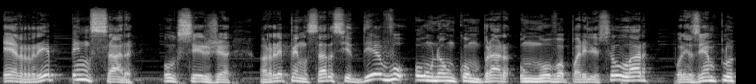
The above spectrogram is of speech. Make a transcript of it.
é repensar, ou seja, repensar se devo ou não comprar um novo aparelho celular, por exemplo,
